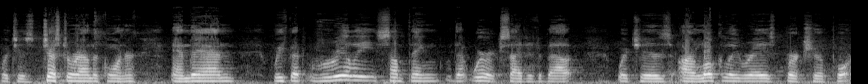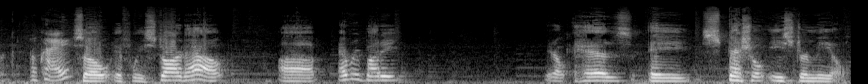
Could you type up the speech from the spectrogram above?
which is just around the corner, and then we've got really something that we're excited about, which is our locally raised Berkshire pork. Okay. So if we start out, uh, everybody, you know, has a special Easter meal.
